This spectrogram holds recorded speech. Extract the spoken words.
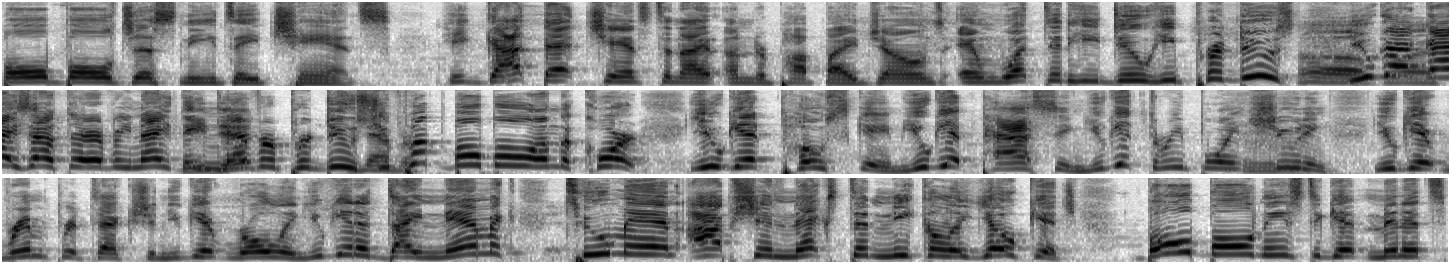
Bol Bol just needs a chance. He got that chance tonight under Popeye Jones, and what did he do? He produced. Oh, you got boy. guys out there every night. They never produce. Never. You put Bobo on the court, you get post game, you get passing, you get three point hmm. shooting, you get rim protection, you get rolling, you get a dynamic two man option next to Nikola Jokic. Bol needs to get minutes.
